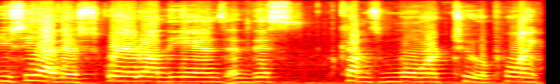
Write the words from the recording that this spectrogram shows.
you see how they're squared on the ends and this comes more to a point.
